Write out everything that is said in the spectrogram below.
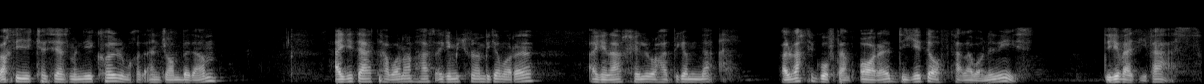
وقتی یک کسی از من یک کاری رو می‌خواد انجام بدم اگه در توانم هست اگه می‌تونم بگم آره اگه نه خیلی راحت بگم نه. ولی وقتی گفتم آره دیگه داوطلبانه نیست. دیگه وظیفه است.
